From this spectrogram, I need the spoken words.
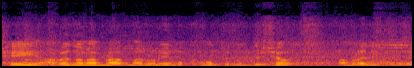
সেই আবেদন আমরা মাননীয় মুখ্যমন্ত্রীর উদ্দেশ্যেও আমরা রেখেছি।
